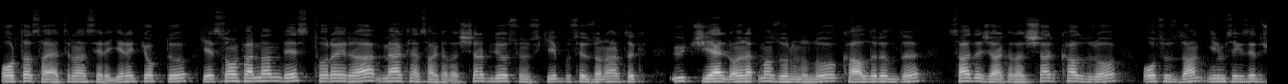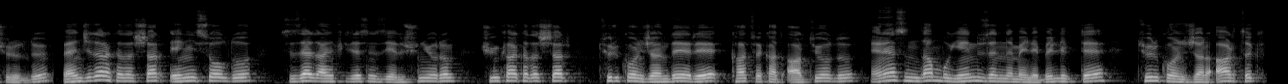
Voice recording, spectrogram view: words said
orta sahaya transfere gerek yoktu. Gelson Fernandes, Torreira, Mertens arkadaşlar biliyorsunuz ki bu sezon artık 3 yer oynatma zorunluluğu kaldırıldı. Sadece arkadaşlar kadro 30'dan 28'e düşürüldü. Bence de arkadaşlar en iyisi oldu. Sizler de aynı fikirdesiniz diye düşünüyorum. Çünkü arkadaşlar Türk oyuncuların değeri kat ve kat artıyordu. En azından bu yeni düzenleme ile birlikte Türk oyuncular artık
